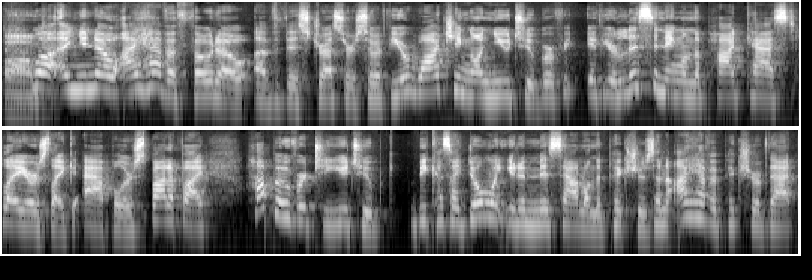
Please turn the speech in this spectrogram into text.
well, and you know, I have a photo of this dresser. So if you're watching on YouTube or if, if you're listening on the podcast players like Apple or Spotify, hop over to YouTube because I don't want you to miss out on the pictures. And I have a picture of that.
